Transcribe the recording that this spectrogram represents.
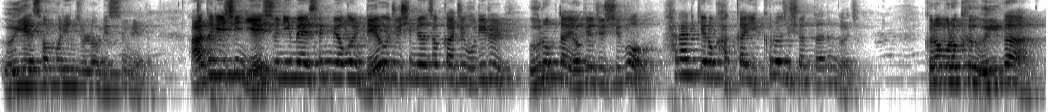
의의 선물인 줄로 믿습니다. 아들이신 예수님의 생명을 내어주시면서까지 우리를 의롭다 여겨주시고 하나님께로 가까이 이끌어 주셨다는 거죠. 그러므로 그 의가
